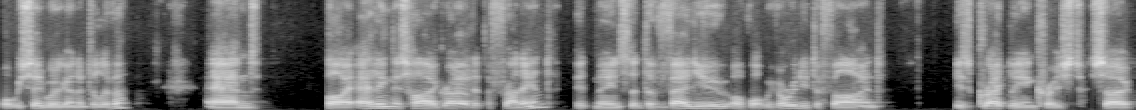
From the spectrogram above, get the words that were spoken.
what we said we were going to deliver, and by adding this higher grade at the front end, it means that the value of what we've already defined is greatly increased. So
